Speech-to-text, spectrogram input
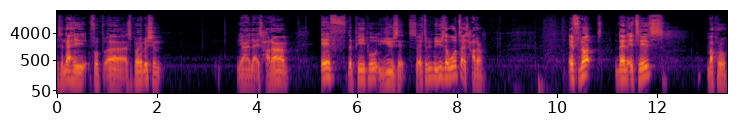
it's a nahi for, uh, it's a prohibition yeah, that is haram if the people use it. So if the people use the water, it's haram. If not, then it is makruh.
